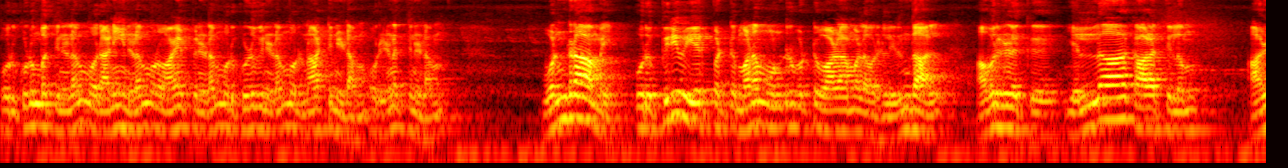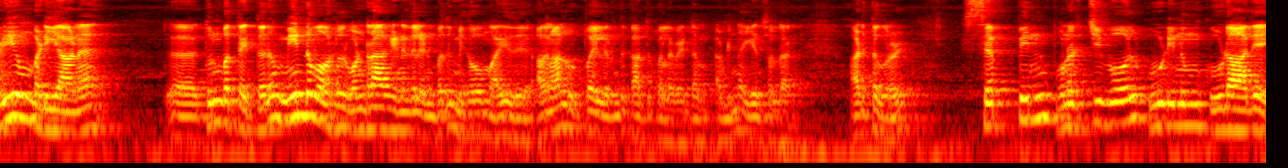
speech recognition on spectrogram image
ஒரு குடும்பத்தினிடம் ஒரு அணியினிடம் ஒரு அமைப்பினிடம் ஒரு குழுவினிடம் ஒரு நாட்டினிடம் ஒரு இனத்தினிடம் ஒன்றாமை ஒரு பிரிவு ஏற்பட்டு மனம் ஒன்றுபட்டு வாழாமல் அவர்கள் இருந்தால் அவர்களுக்கு எல்லா காலத்திலும் அழியும்படியான துன்பத்தை தரும். மீண்டும் அவர்கள் ஒன்றாக இணைதல் என்பது மிகவும் அரிது. அதனால் உட்பையிலிருந்து காத்துக்கொள்ள வேண்டும் அப்படின்னு ஐயன் சொல்றார். அடுத்த குரல். செப்பின் புணர்ச்சி போல் கூடினும் கூடாதே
